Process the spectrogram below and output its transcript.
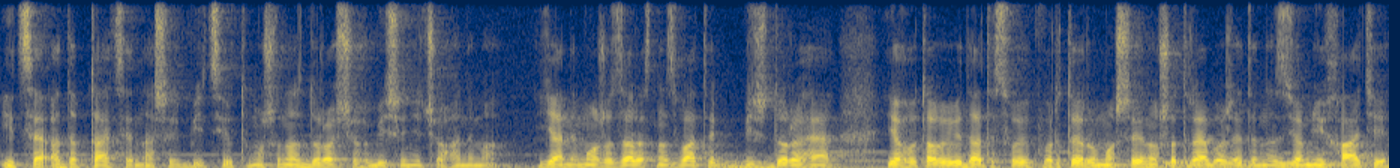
і це адаптація наших бійців, тому що у нас дорожчого більше нічого нема. Я не можу зараз назвати більш дороге. Я готовий віддати свою квартиру, машину, що треба жити на зйомній хаті.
